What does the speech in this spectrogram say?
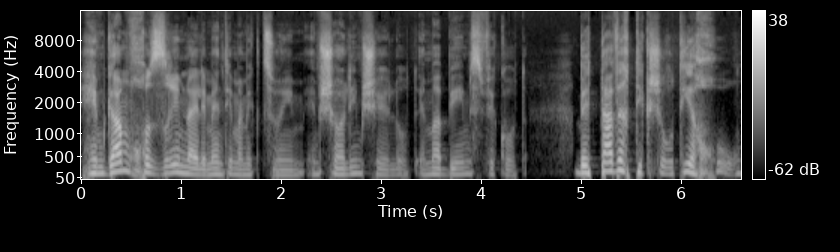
הם גם חוזרים לאלמנטים המקצועיים, הם שואלים שאלות, הם מביעים ספקות. בתווך תקשורתי עכור,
